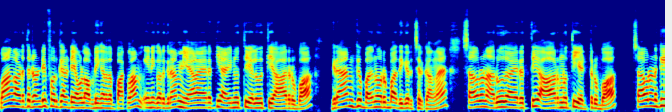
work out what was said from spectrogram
வாங்க அடுத்து டுவெண்ட்டி ஃபோர் கேரட் எவ்வளோ அப்படிங்கிறத பார்க்கலாம். இன்னைக்கு ஒரு கிராம் ஏழாயிரத்தி ஐநூற்றி எழுபத்தி ஆறு ரூபாய் கிராமுக்கு பதினோரு ரூபாய் அதிகரிச்சிருக்காங்க. சவரன் அறுபதாயிரத்தி அறுநூற்றி எட்டு ரூபாய் சவரனுக்கு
